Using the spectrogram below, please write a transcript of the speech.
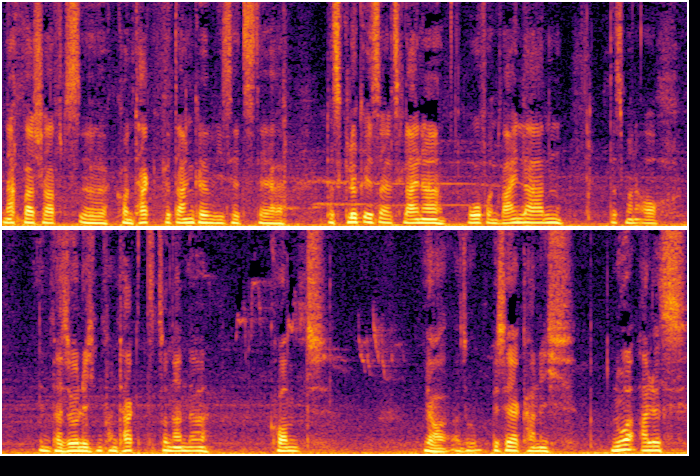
Nachbarschaftskontaktgedanke, wie es jetzt der, das Glück ist als kleiner Hof- und Weinladen, dass man auch in persönlichen Kontakt zueinander kommt. Ja, also bisher kann ich nur alles,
